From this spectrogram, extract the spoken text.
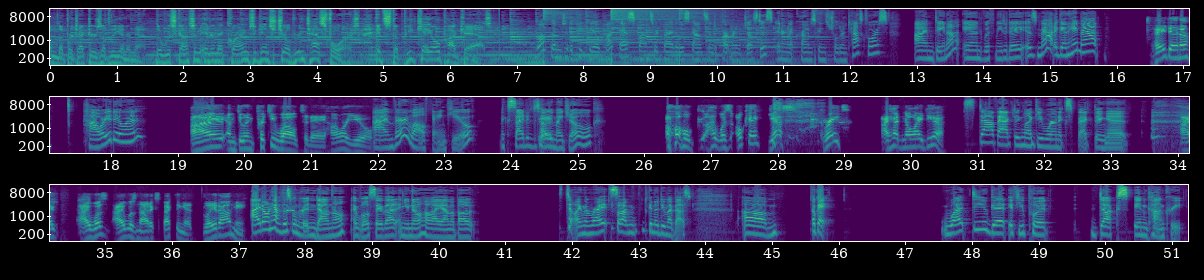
From the protectors of the internet, the Wisconsin Internet Crimes Against Children Task Force, it's the PKO Podcast. Welcome to the PKO Podcast, sponsored by the Wisconsin Department of Justice Internet Crimes Against Children Task Force. I'm Dana, and with me today is Matt again. Hey, Matt. Hey, Dana. How are you doing? I am doing pretty well today. How are you? I'm very well, thank you. I'm excited to tell Good. you my joke. Oh, I was okay. Yes, great. I had no idea. Stop acting like you weren't expecting it. I I was I was not expecting it. Lay it on me. I don't have this one written down though. I will say that, and you know how I am about telling them right, so I'm gonna do my best. Um, okay. What do you get if you put ducks in concrete?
